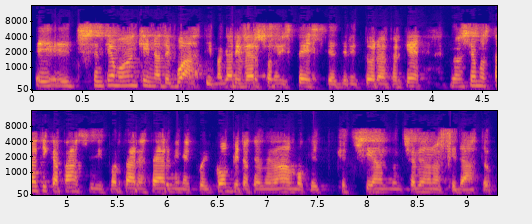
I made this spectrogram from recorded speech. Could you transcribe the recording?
E ci sentiamo anche inadeguati, magari verso noi stessi addirittura, perché non siamo stati capaci di portare a termine quel compito che avevamo, che, che ci, hanno, ci avevano affidato.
